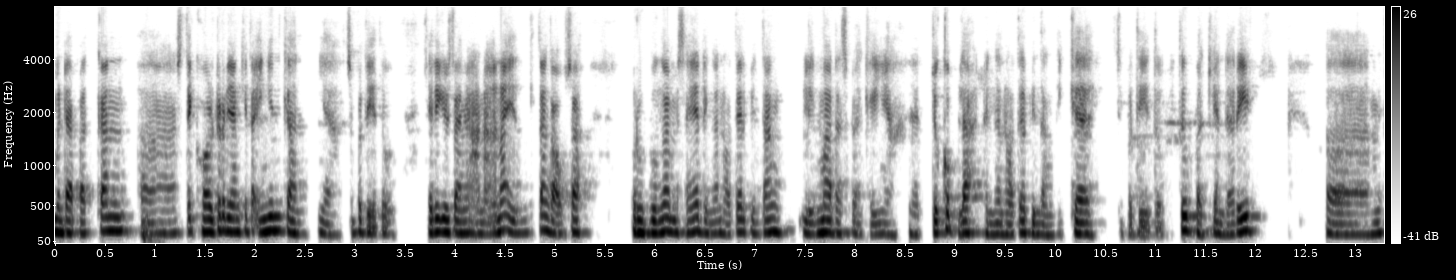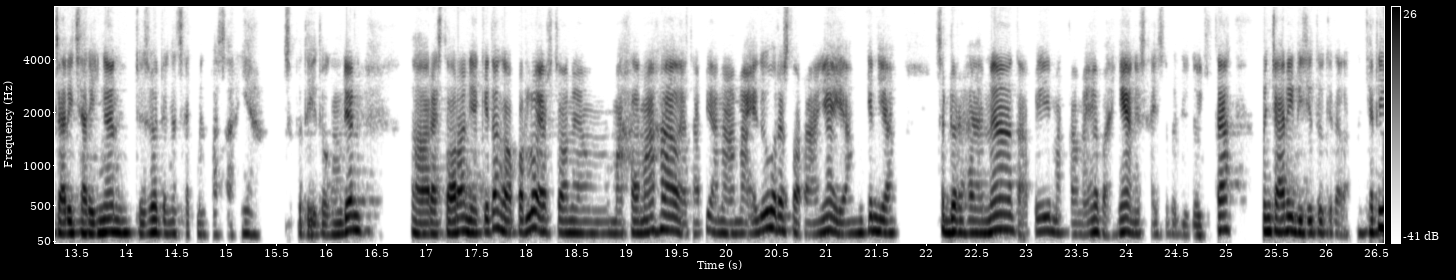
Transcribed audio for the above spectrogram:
mendapatkan uh, stakeholder yang kita inginkan, ya seperti itu. Jadi misalnya anak-anak kita nggak usah berhubungan misalnya dengan hotel bintang 5 dan sebagainya. Ya, cukuplah dengan hotel bintang 3 seperti itu. Itu bagian dari uh, mencari jaringan sesuai dengan segmen pasarnya seperti itu. Kemudian restoran ya kita nggak perlu restoran yang mahal-mahal ya, tapi anak-anak itu restorannya ya mungkin ya sederhana tapi makanannya banyak misalnya seperti itu. Kita mencari di situ kita lakukan. Jadi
